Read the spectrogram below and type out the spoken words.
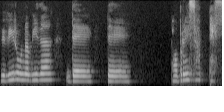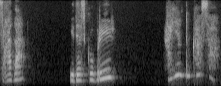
vivir una vida de, pobreza pesada y descubrir ahí en tu casa.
